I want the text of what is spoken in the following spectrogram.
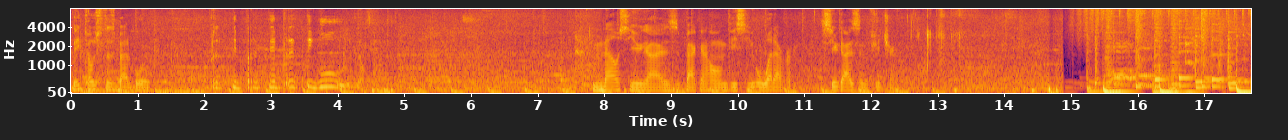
They toast this bad boy. Pretty, pretty, pretty good. Now see you guys back at home, DC, whatever. See you guys in the future. Boom.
